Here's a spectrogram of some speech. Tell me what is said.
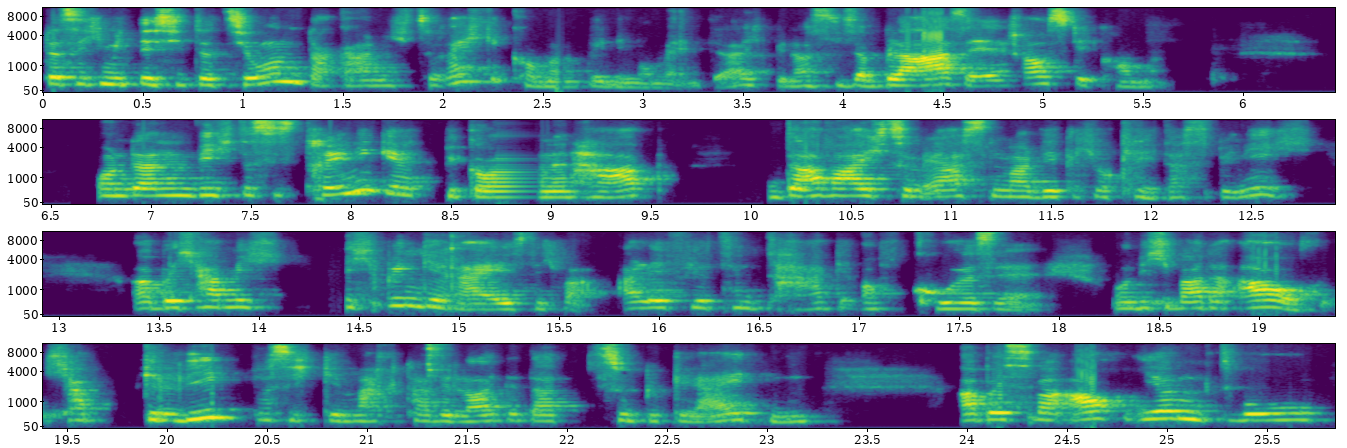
dass ich mit der Situation da gar nicht zurechtgekommen bin im Moment. Ja, ich bin aus dieser Blase rausgekommen. Und dann, wie ich das Training begonnen habe, da war ich zum ersten Mal wirklich, okay, das bin ich. Aber ich habe mich, ich bin gereist, ich war alle 14 Tage auf Kurse und ich war da auch. Ich habe geliebt, was ich gemacht habe, Leute da zu begleiten. Aber es war auch irgendwo,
